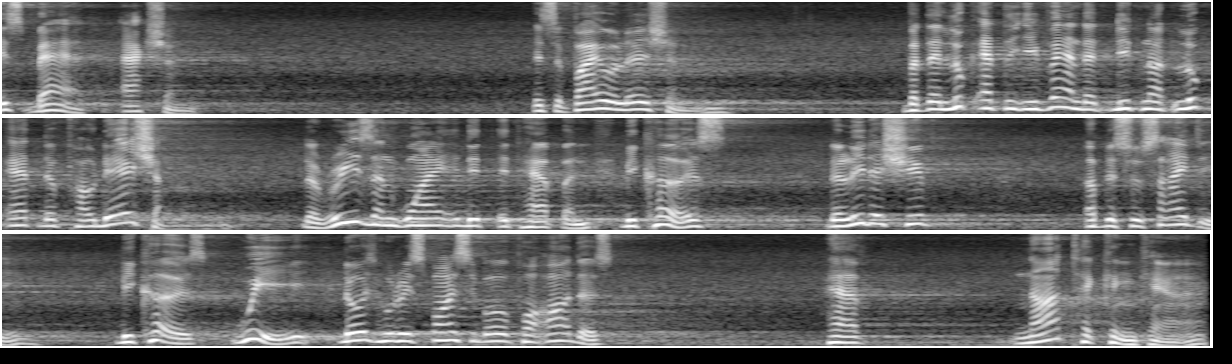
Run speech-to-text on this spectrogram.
it's bad action, it's a violation. But they look at the event that did not look at the foundation. The reason why did it happen? Because the leadership of the society because we, those who are responsible for others, have not taken care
